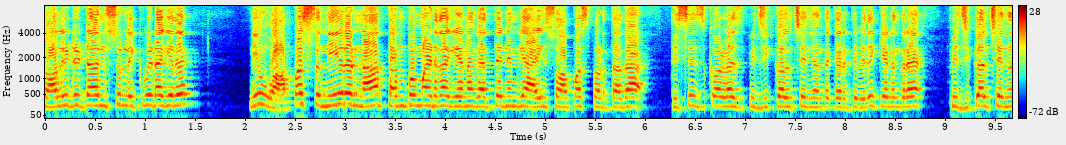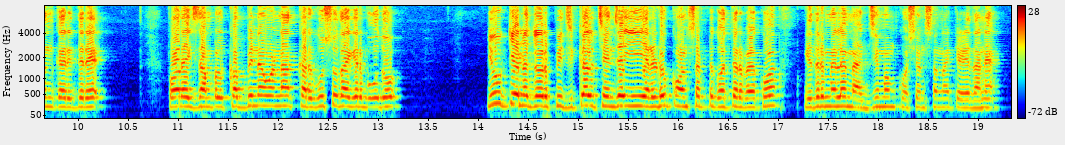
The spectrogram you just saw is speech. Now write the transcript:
ಸಾಲಿಡ್ ಟರ್ನ್ಸ್ ಲಿಕ್ವಿಡ್ ಆಗಿದೆ. ನೀವು ವಾಪಸ್ ನೀರನ್ನ ತಂಪು ಮಾಡಿದಾಗ ಏನಾಗತ್ತೆ? ನಿಮ್ಗೆ ಐಸ್ ವಾಪಸ್ ಬರ್ತದ. This is called as physical change ಅಂತ ಕರಿತೀವಿ. ಇದಕ್ಕೆ ಏನಂದ್ರೆ ಫಿಸಿಕಲ್ ಚೇಂಜ್ ಅಂತ ಕರಿತೀರಿ. ಫಾರ್ ಎಕ್ಸಾಂಪಲ್ ಕಬ್ಬಿಣವನ್ನ ಕರಗಿಸೋದಾಗಿರ್ಬೋದು. ಇವಕ್ಕೆ ಏನಾದ್ರು ಫಿಸಿಕಲ್ ಚೇಂಜ್ ಈ ಎರಡು ಕಾನ್ಸೆಪ್ಟ್ ಗೊತ್ತಿರಬೇಕು. ಇದ್ರ ಮೇಲೆ ಮ್ಯಾಕ್ಸಿಮಮ್ ಕ್ವಶನ್ಸ್ ಅನ್ನ ಕೇಳಿದಾನೆ.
